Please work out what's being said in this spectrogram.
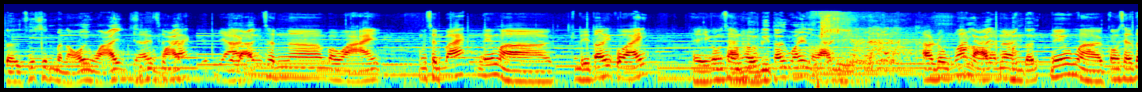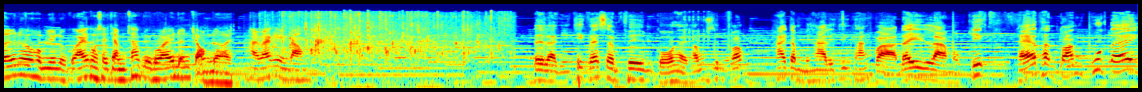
Từ phải xin bà nội ngoại dạ xin ngoại. bác. Dạ lại. con xin ờ, bà ngoại con xin bác. Nếu mà đi tới cô ấy thì con xin hứa đi tới quấy là lại gì? À, run quá. Lại, bình tĩnh. nếu mà con sẽ tới hôn nhân được cô ấy con sẽ chăm sóc cho cô ấy đến trọn đời. Hai bác yên tâm đây là những chiếc vé xem phim của hệ thống Cinebox 212 lý chiến thắng. Và đây là một chiếc thẻ thanh toán quốc tế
